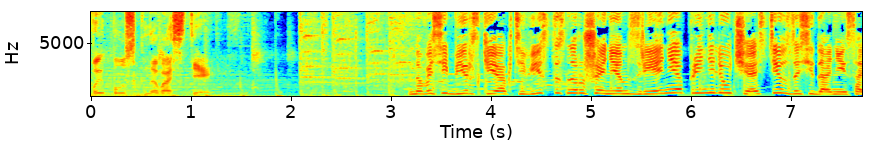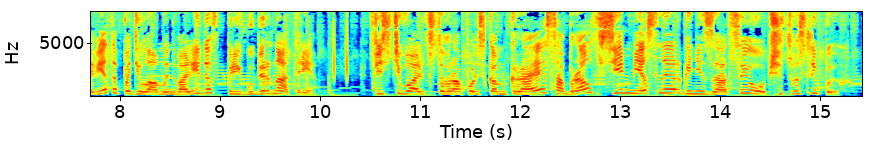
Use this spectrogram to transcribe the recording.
Выпуск новостей. Новосибирские активисты с нарушением зрения приняли участие в заседании Совета по делам инвалидов при губернаторе. Фестиваль в Ставропольском крае собрал все местные организации общества слепых.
